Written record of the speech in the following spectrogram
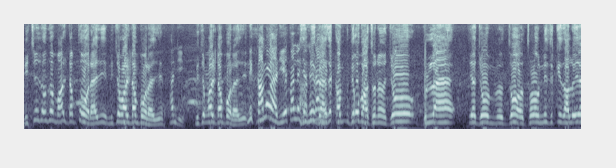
नीचे जो सा माल डंप तो हो रहा है जी नीचे माल डंप हो रहा है जी। हाँ जी। नीचे माल डंप हो रहा है जी। नहीं कम हुआ जी पहले नहीं वैसे कम देखो बात सुनो जो गुल्ला है या जो जो थोड़ा उन्नीस इक्कीस आलू या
